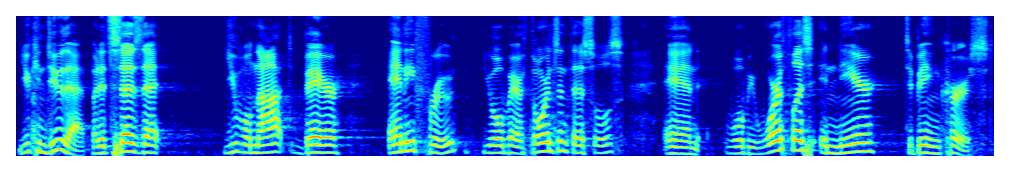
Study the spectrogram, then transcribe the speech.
You can do that, but it says that you will not bear any fruit. You will bear thorns and thistles and will be worthless and near to being cursed.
